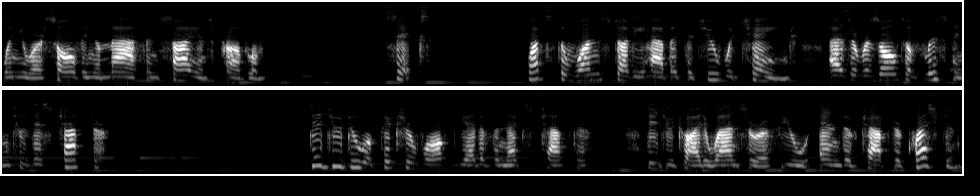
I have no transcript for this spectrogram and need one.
when you are solving a math and science problem? 6. What's the one study habit that you would change as a result of listening to this chapter? Did you do a picture walk yet of the next chapter? Did you try to answer a few end of chapter questions?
